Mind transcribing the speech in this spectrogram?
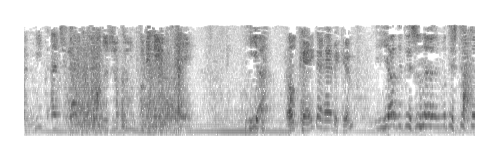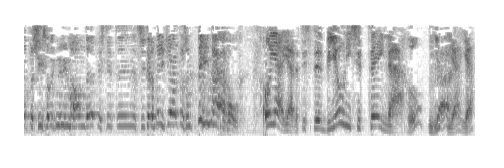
moet niet uitsluitend onderzoek doen voor meneer T. Ja. Oké, daar heb ik hem. Ja, dit is een, eh, wat is dit eh, precies wat ik nu in mijn handen heb? Is dit, het ziet er een beetje uit als een teennagel. Oh ja, ja, dat is de bionische teennagel. Ja. Ja, ja.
